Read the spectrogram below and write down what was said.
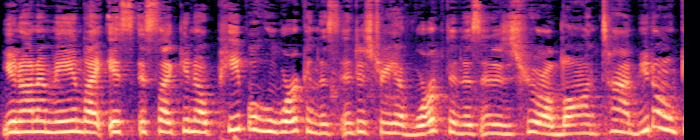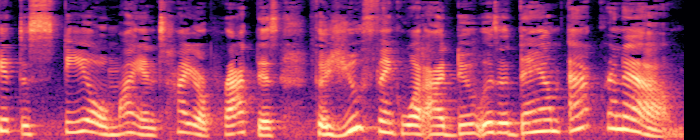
You know what I mean? Like it's it's like, you know, people who work in this industry have worked in this industry for a long time. You don't get to steal my entire practice because you think what I do is a damn acronym.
